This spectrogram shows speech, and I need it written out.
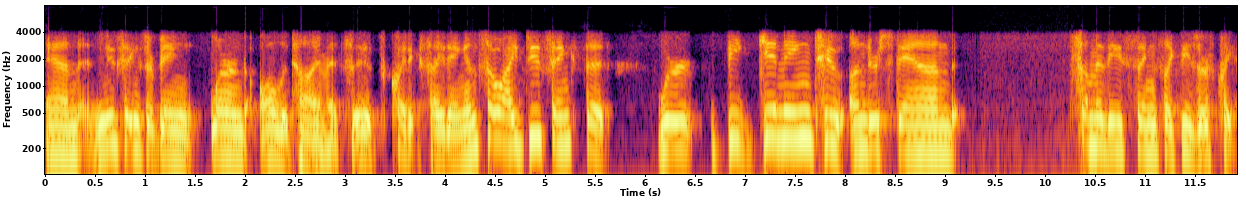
and new things are being learned all the time. It's it's quite exciting, and so I do think that we're beginning to understand some of these things, like these earthquake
